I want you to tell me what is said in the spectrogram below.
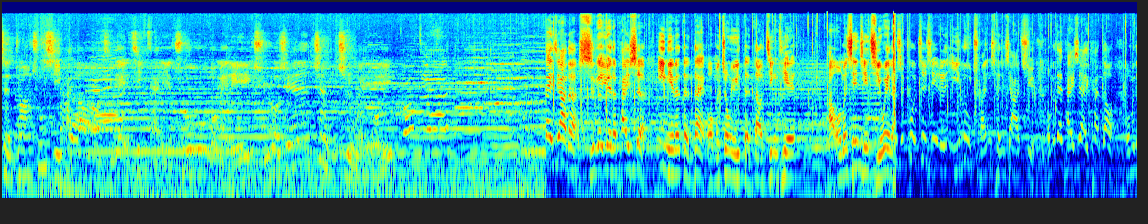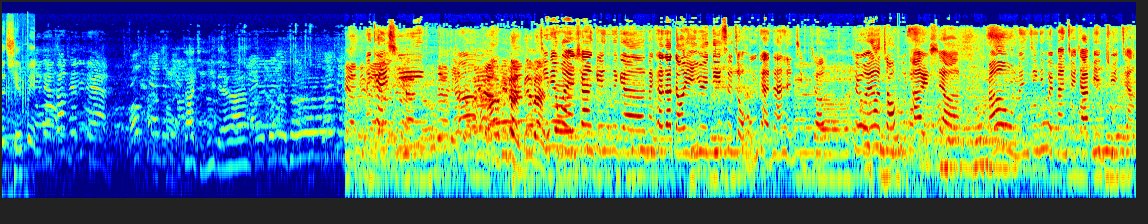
盛装出席，看到几位精彩的演出：罗美玲、徐若瑄、郑志伟。代价的十个月的拍摄，一年的等待，我们终于等到今天。好，我们先请几位来，就是靠这些人一路传承下去。我们在台下也看到我们的前辈。加紧一点啊！很开心，今天晚上跟那个南科大导演，因为第一次走红毯，他很紧张，所以我要招呼他一下。然后我们今天会颁最佳编剧奖，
